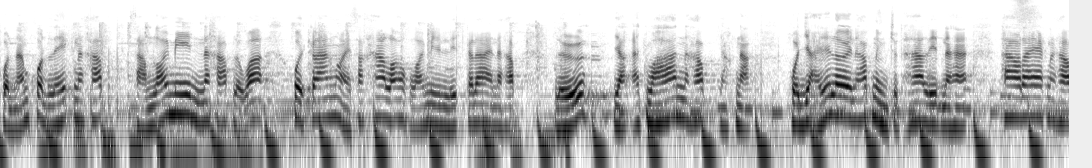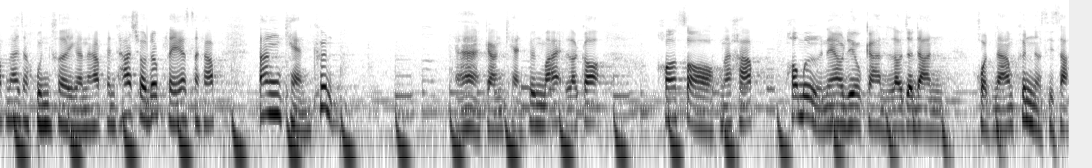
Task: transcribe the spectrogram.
ขวดน้ำขวดเล็กนะครับ 300มิลนะครับ หรือว่าขวดกลางหน่อยสัก 500-600มิลลิลิตรก็ได้นะครับ หรืออยากแอดวานนะครับ อยากหนัก ขวดใหญ่ได้เลยนะครับ 1.5 ลิตรนะฮะ ท่าแรกนะครับ น่าจะคุ้นเคยกันนะครับ เป็นท่า shoulder press นะครับ ตั้งแขนขึ้น กางแขนขึ้นไว้ แล้วก็ข้อศอกนะครับ ข้อมือแนวเดียวกัน เราจะดันขดน้ำขึ้นเหนือศีรษะ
